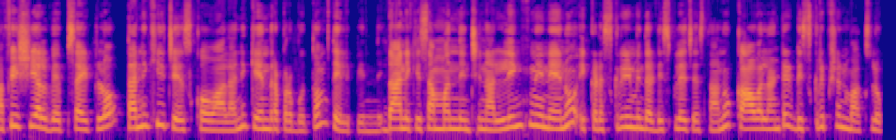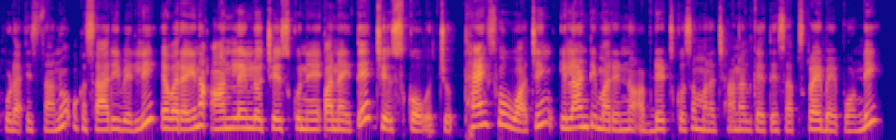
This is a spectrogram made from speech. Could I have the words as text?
అఫీషియల్ వెబ్సైట్లో తనిఖీ చేసుకోవాలని కేంద్ర ప్రభుత్వం తెలిపింది. దానికి సంబంధించిన లింక్ని నేను ఇక్కడ స్క్రీన్ మీద డిస్ప్లే చేస్తాను. కావాలంటే డిస్క్రిప్షన్ బాక్స్లో కూడా ఇస్తాను. ఒకసారి వెళ్ళి ఎవరైనా ఆన్లైన్లో చేసుకునే పని అయితే చేసుకోవచ్చు. Thanks for watching. ఇలాంటి మరెన్నో అప్డేట్స్ కోసం మన ఛానల్కి అయితే సబ్స్క్రైబ్ అయిపోండి.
